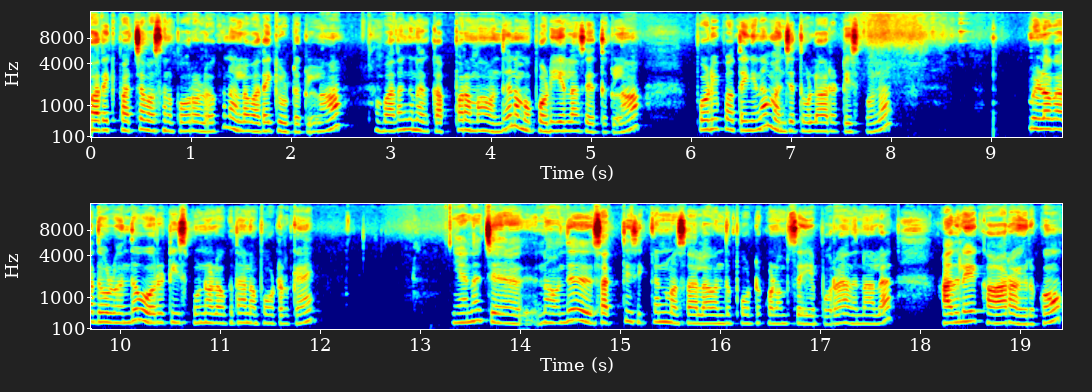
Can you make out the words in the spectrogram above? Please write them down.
வதக்கி பச்சை வாசனை போகிற அளவுக்கு நல்லா வதக்கி விட்டுக்கலாம். வதங்கினதுக்கு அப்புறமா வந்து நம்ம பொடியெல்லாம் சேர்த்துக்கலாம். பொடி பார்த்திங்கன்னா மஞ்சத்தூள் அரை டீஸ்பூனு. மிளகாத்தூள் வந்து ஒரு டீஸ்பூன் அளவுக்கு தான் நான் போட்டிருக்கேன். ஏன்னா செ- நான் வந்து சக்தி சிக்கன் மசாலா வந்து போட்டு குழம்பு செய்ய போகிறேன் அதனால் அதிலே காரம் இருக்கும்.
